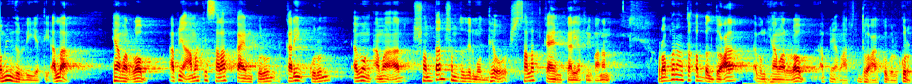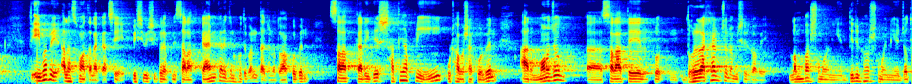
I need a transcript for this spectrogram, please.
ওমিন দুরিয়াতি আল্লাহ, হে আমার রব, আপনি আমাকে সালাত কায়েম করুন কারিব করুন এবং আমার সন্তান সন্ততির মধ্যেও সালাত কায়েমকারী আপনি বানান। রব্বানা তাকাব্বাল দোয়া এবং হে আমার রব, আপনি আমার দোয়া কবুল করুন। তো এইভাবে আল্লাহ সুমাতালার কাছে বেশি বেশি করে আপনি সালাদ কায়েমকারী যেন হতে পারেন, তার জন্য দোয়া করবেন। সালাদকারীদের সাথে আপনি উঠা বসা করবেন আর মনোযোগ সালাতের ধরে রাখার জন্য বিশেষভাবে লম্বা সময় নিয়ে, দীর্ঘ সময় নিয়ে যত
